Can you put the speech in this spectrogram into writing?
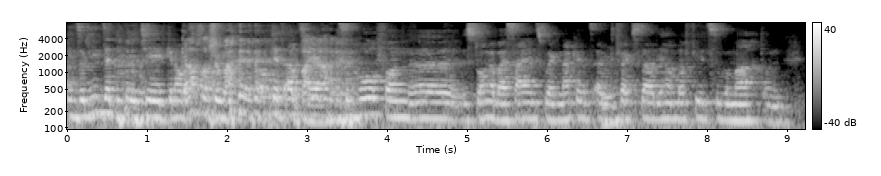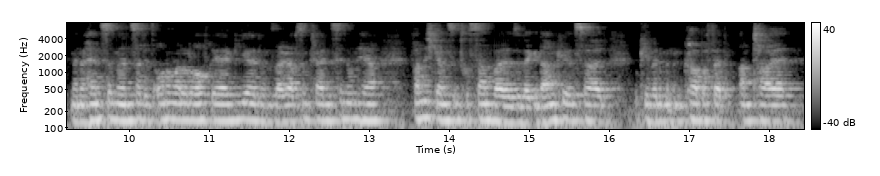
Insulinsensibilität, genau. Gab's doch schon mal. Kommt jetzt wieder ein bisschen hoch von äh, Stronger by Science, Greg Knuckles, Eric mhm. Drexler, die haben da viel zu gemacht und Menno Hansemans hat jetzt auch nochmal darauf reagiert und da gab es ein kleines Hin und Her. Fand ich ganz interessant, weil also der Gedanke ist halt, okay, wenn du mit einem Körperfettanteil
